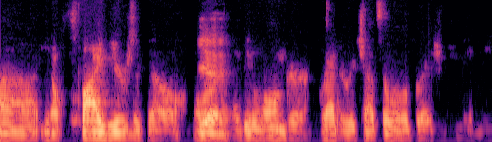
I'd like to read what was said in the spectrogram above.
uh, you know, five years ago, or Yeah. maybe longer, I had to reach out to a Lillibridge. and he made me,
